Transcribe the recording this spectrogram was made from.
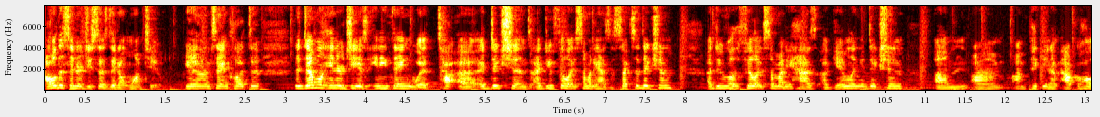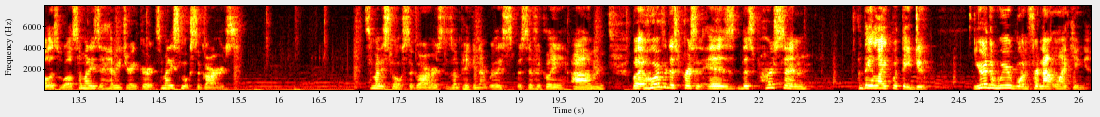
All this energy says they don't want to. You know what I'm saying, collective? The devil energy is anything with uh, addictions. I do feel like somebody has a sex addiction. I do feel like somebody has a gambling addiction. Um, um, I'm picking up alcohol as well. Somebody's a heavy drinker. Somebody smokes cigars. Somebody smokes cigars, as I'm picking up really specifically. Um, but whoever this person is, this person, they like what they do. You're the weird one for not liking it.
